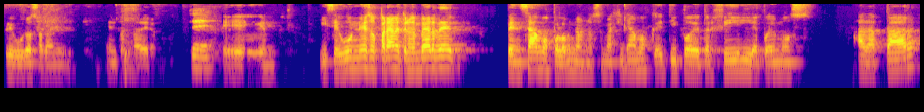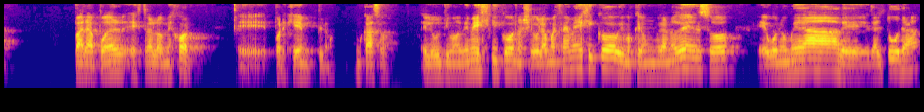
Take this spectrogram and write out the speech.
riguroso acá en el tostadero. Eh, y según esos parámetros en verde, pensamos, por lo menos nos imaginamos, qué tipo de perfil le podemos adaptar para poder extraerlo mejor. Eh, por ejemplo, un caso, el último de México, nos llegó la muestra de México, vimos que era un grano denso, eh, buena humedad, de, altura.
